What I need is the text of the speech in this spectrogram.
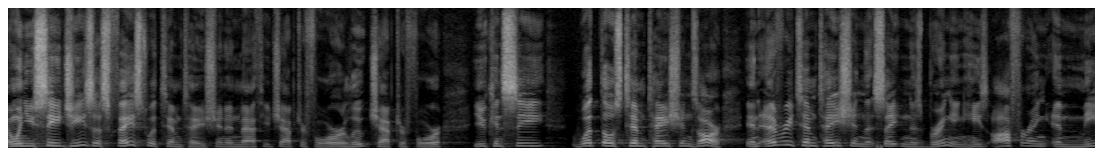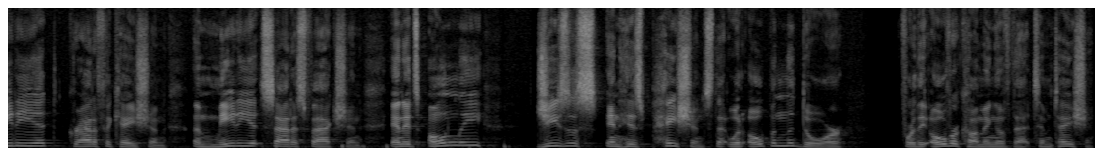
And when you see Jesus faced with temptation in Matthew chapter 4 or Luke chapter 4, you can see what those temptations are. In every temptation that Satan is bringing, he's offering immediate gratification, immediate satisfaction. And it's only Jesus and his patience that would open the door for the overcoming of that temptation.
